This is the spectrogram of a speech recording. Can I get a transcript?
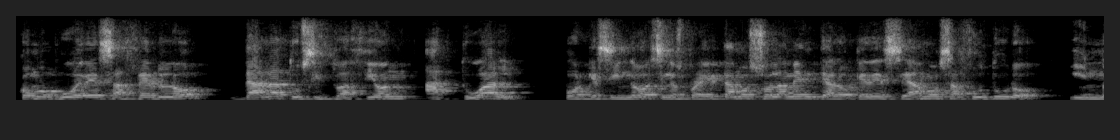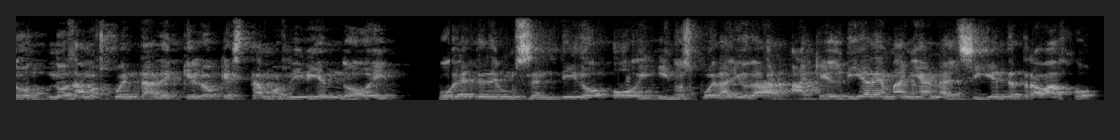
¿cómo puedes hacerlo dada tu situación actual? Porque si no, si nos proyectamos solamente a lo que deseamos a futuro y no nos damos cuenta de que lo que estamos viviendo hoy puede tener un sentido hoy y nos puede ayudar a que el día de mañana el siguiente trabajo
